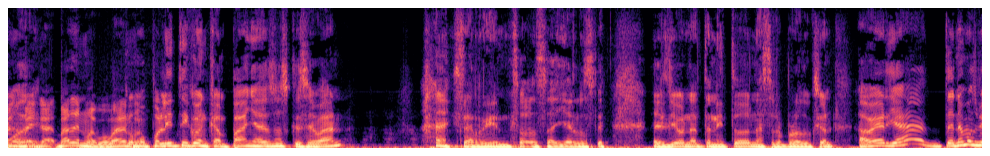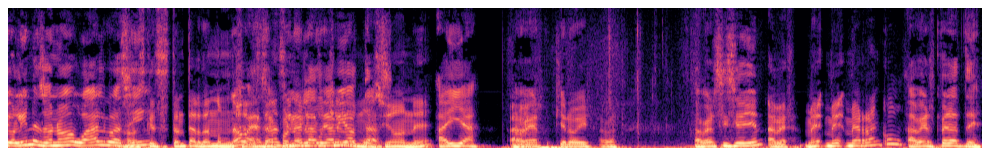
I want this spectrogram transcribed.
como de. venga, va de nuevo, va de como nuevo. político en campaña de esos que se van. Se ríen todos allá, los, el Jonathan y toda nuestra producción. A ver, ya, ¿tenemos violines o no? O algo así. No, es que se están tardando mucho. No están a poner las gaviotas. emoción, ¿eh? Ahí ya. A, A ver, ver. quiero oír. A ver. A ver si se oyen. A ver, ¿me, me, me arranco? A ver, espérate.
